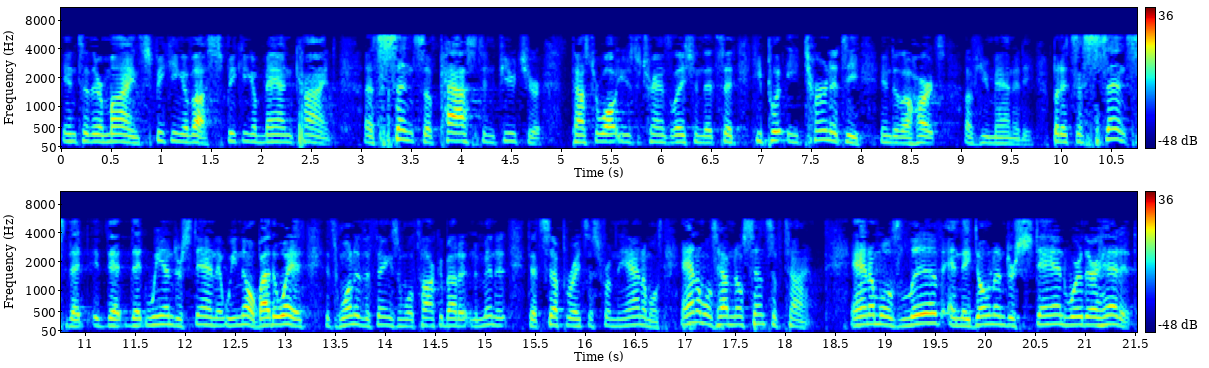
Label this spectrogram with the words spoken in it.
into their minds. Speaking of us, speaking of mankind, a sense of past and future. Pastor Walt used a translation that said, He put eternity into the hearts of humanity. But it's a sense that, that, that we understand understand that we know. By the way, it's one of the things, and we'll talk about it in a minute, that separates us from the animals. Animals have no sense of time. Animals live and they don't understand where they're headed.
